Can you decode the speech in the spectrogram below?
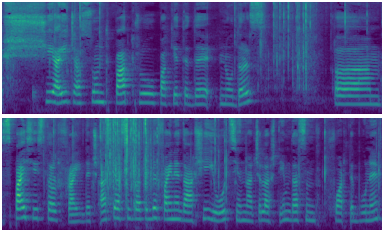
și aici sunt patru pachete de noodles um, spicy stir fry. Deci astea sunt atât de faine, dar și iuți în același timp, dar sunt foarte bune.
